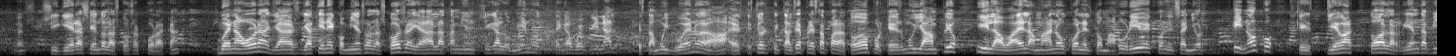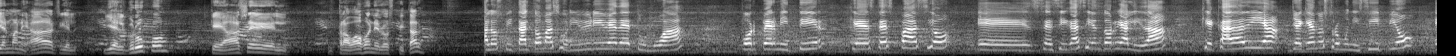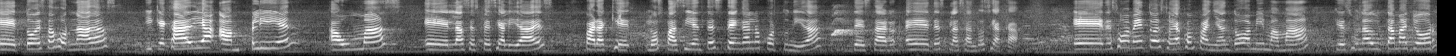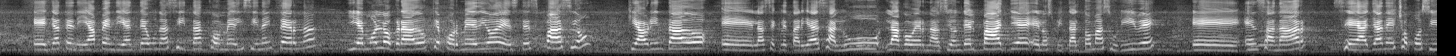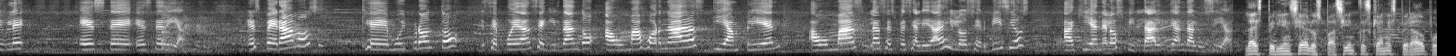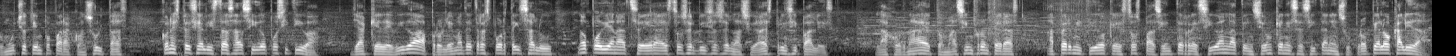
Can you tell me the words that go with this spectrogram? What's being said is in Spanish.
siguiera haciendo las cosas por acá buena hora, ya, ya tiene comienzo las cosas y ojalá también siga lo mismo, tenga buen final. Está muy bueno, ah, es que este hospital se presta para todo porque es muy amplio y la va de la mano con el Tomás Uribe, con el señor Tinoco, que lleva todas las riendas bien manejadas y el, y el grupo que hace el, trabajo en el hospital. Al Hospital Tomás Uribe de Tuluá por permitir que este espacio eh, se siga haciendo realidad, que cada día llegue a nuestro municipio eh, todas estas jornadas y que cada día amplíen aún más eh, las especialidades para que los pacientes tengan la oportunidad de estar desplazándose acá. en este momento estoy acompañando a mi mamá, que es una adulta mayor. Ella tenía pendiente una cita con medicina interna y hemos logrado que por medio de este espacio que ha brindado eh, la Secretaría de Salud, la Gobernación del Valle, el Hospital Tomás Uribe, eh, en Sanar, se hayan hecho posible este, este día. Esperamos que muy pronto se puedan seguir dando aún más jornadas y amplíen aún más las especialidades y los servicios aquí en el Hospital de Andalucía. La experiencia de los pacientes que han esperado por mucho tiempo para consultas con especialistas ha sido positiva, ya que debido a problemas de transporte y salud no podían acceder a estos servicios en las ciudades principales. La jornada de Tomás Sin Fronteras ha permitido que estos pacientes reciban la atención que necesitan en su propia localidad.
